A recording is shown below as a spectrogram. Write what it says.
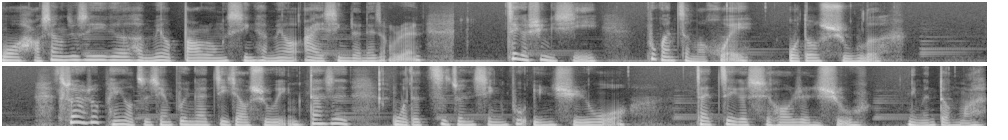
我好像就是一个很没有包容心、很没有爱心的那种人。这个讯息不管怎么回，我都输了。虽然说朋友之间不应该计较输赢，但是我的自尊心不允许我在这个时候认输。你们懂吗？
